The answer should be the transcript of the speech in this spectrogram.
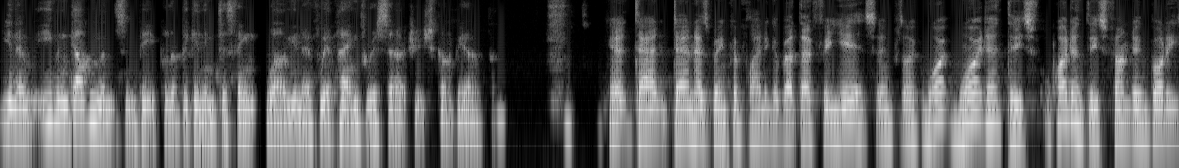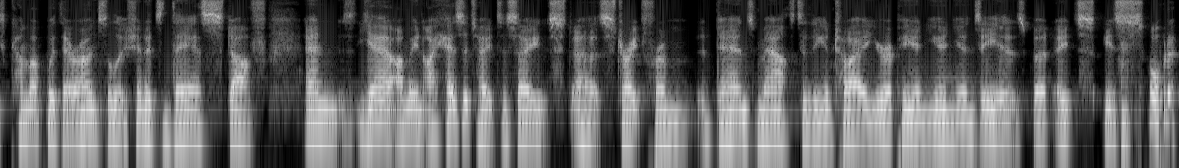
you know, even governments and people are beginning to think, well, you know, if we're paying for research, it's got to be open. Yeah, Dan Dan has been complaining about that for years, and it's like, why why don't these why don't these funding bodies come up with their own solution? It's their stuff, and yeah, I mean, I hesitate to say uh, straight from Dan's mouth to the entire European Union's ears, but it's it's sort of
